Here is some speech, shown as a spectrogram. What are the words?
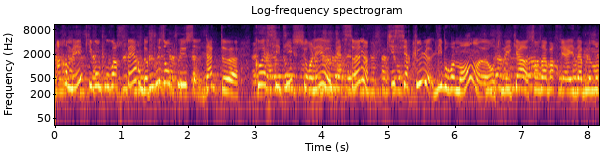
armés qui vont pouvoir faire de plus en plus d'actes coercitifs sur les euh, personnes qui circulent librement, euh, en tous les cas sans avoir véritablement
